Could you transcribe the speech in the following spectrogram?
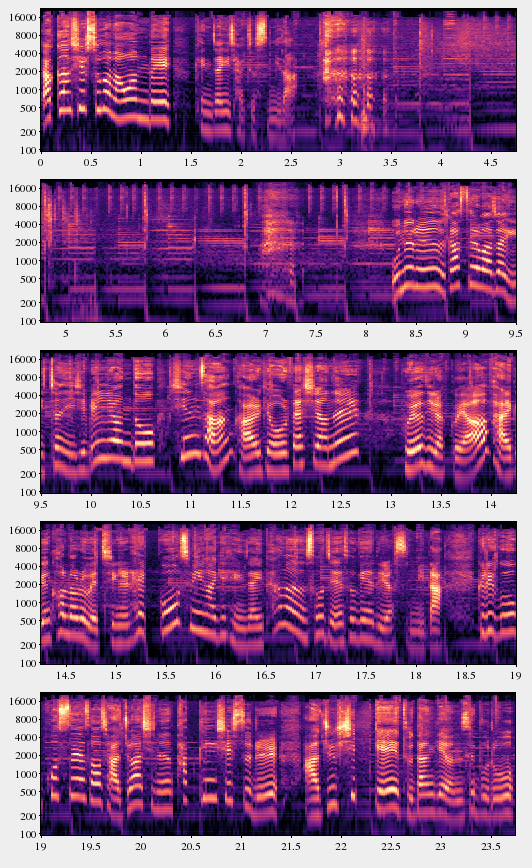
약간 실수가 나왔는데 굉장히 잘 쳤습니다. 오늘은 카스텔바작 2021년도 신상 가을 겨울 패션을 보여드렸고요. 밝은 컬러로 매칭을 했고 스윙하기 굉장히 편한 소재 소개해드렸습니다. 그리고 코스에서 자주 하시는 탑핑 실수를 아주 쉽게 두 단계 연습으로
